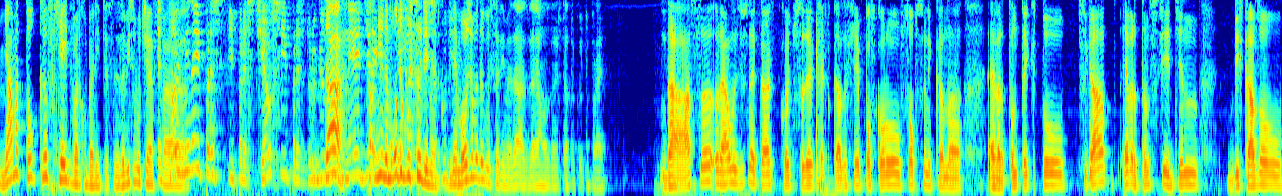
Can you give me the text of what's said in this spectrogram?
Няма толкова хейт върху Бенитес, независимо, че е в... Е, той мина и през, и през Челси, и през други Да, отбори. Не е директно ние не можем да го игра на 10 съдиме. години. Не можем да го съдиме, да, за реално за нещата, които прави. Да, аз реално единственият, ка- който съдя, както казах, е по-скоро собственика на Евертън, тъй като сега Евертън си един, бих казал,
